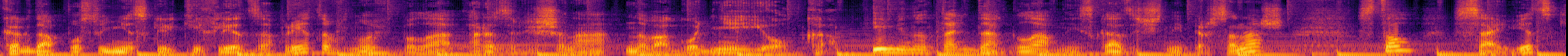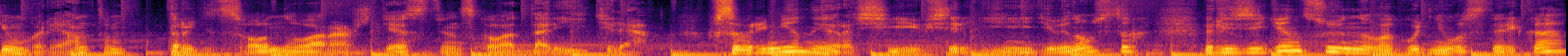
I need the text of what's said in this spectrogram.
когда после нескольких лет запрета вновь была разрешена новогодняя елка. Именно тогда главный сказочный персонаж стал советским вариантом традиционного рождественского дарителя. В современной России в середине 90-х резиденцию новогоднего старика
